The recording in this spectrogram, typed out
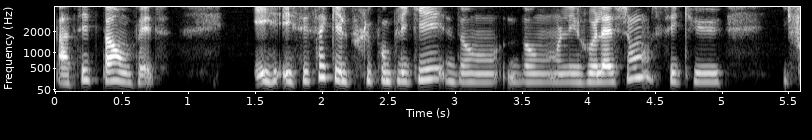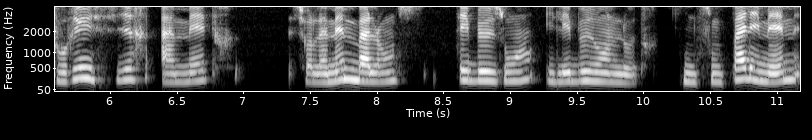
Bah peut-être pas en fait. Et, c'est ça qui est le plus compliqué dans, dans les relations, c'est que il faut réussir à mettre sur la même balance tes besoins et les besoins de l'autre, qui ne sont pas les mêmes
